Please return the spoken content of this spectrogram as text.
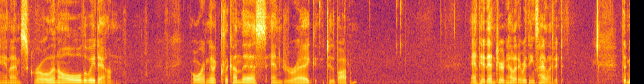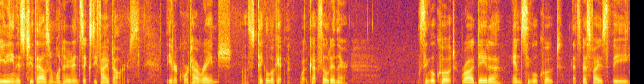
And I'm scrolling all the way down. Or I'm going to click on this and drag to the bottom and hit enter now that everything's highlighted. The median is $2,165. The interquartile range, let's take a look at what got filled in there. Single quote, raw data, and single quote, that specifies the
